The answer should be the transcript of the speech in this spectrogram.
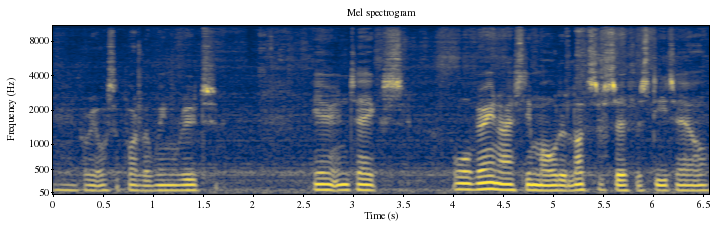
And probably also part of the wing root. Air intakes, all very nicely molded, lots of surface detail.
